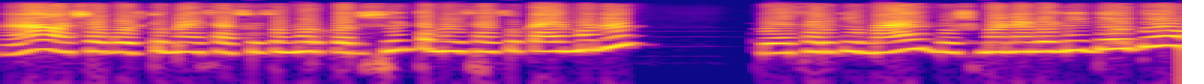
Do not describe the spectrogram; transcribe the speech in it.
हा अशा गोष्टी माझ्या सासू समोर करशील तर माझी सासू काय म्हणत तुझ्यासारखी माय दुश्मनाला नाही देऊ देऊ.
